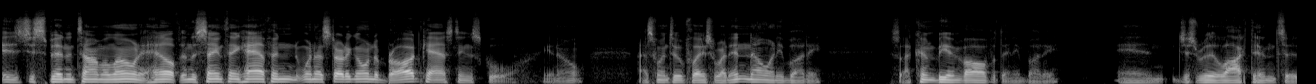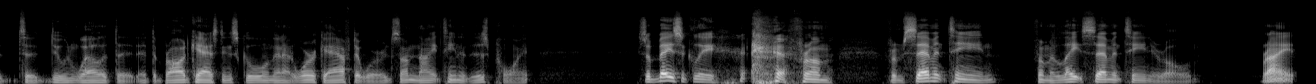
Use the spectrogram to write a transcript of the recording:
it's just spending time alone. It helped. And the same thing happened when I started going to broadcasting school. You know, I just went to a place where I didn't know anybody, so I couldn't be involved with anybody, and just really locked into to doing well at the at the broadcasting school, and then I'd work afterwards. So I'm 19 at this point. So basically, from from 17, from a late 17 year old, right?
